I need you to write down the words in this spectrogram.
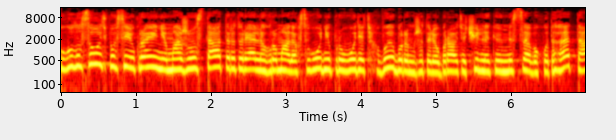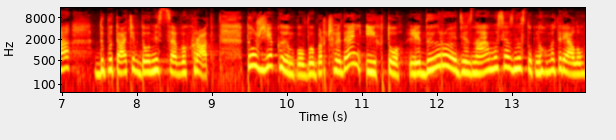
Голосують по всій Україні. Майже у ста територіальних громадах сьогодні проводять вибори. Жителі обирають очільників місцевих ОТГ та депутатів до місцевих рад. Тож яким був виборчий день і хто лідирує, дізнаємося з наступного матеріалу.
